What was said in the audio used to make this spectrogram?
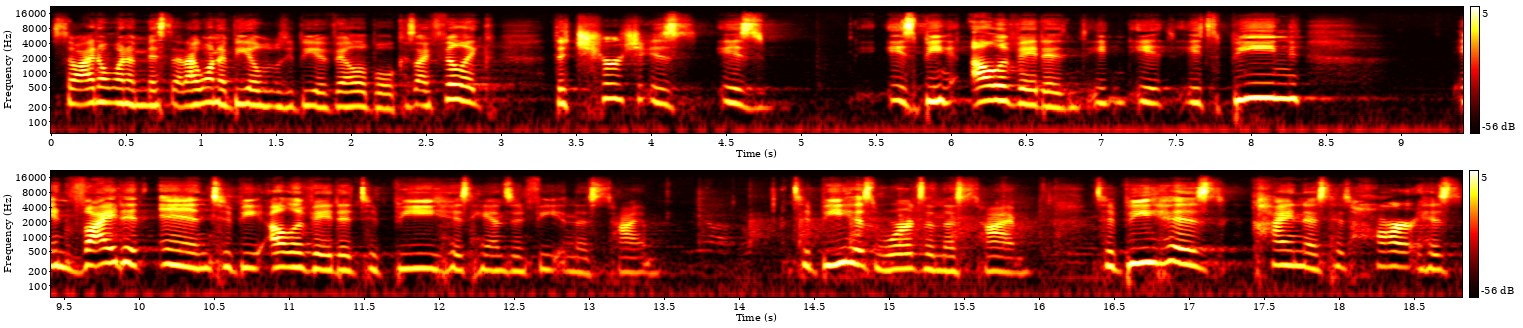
So I don't want to miss that. I want to be able to be available because I feel like the church is is is being elevated. It, it, it's being invited in to be elevated, to be his hands and feet in this time, to be his words in this time, to be his kindness, his heart, his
